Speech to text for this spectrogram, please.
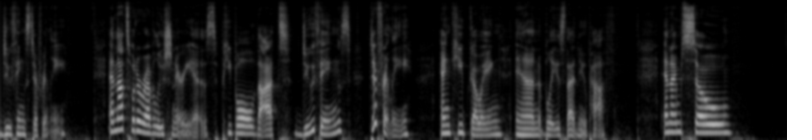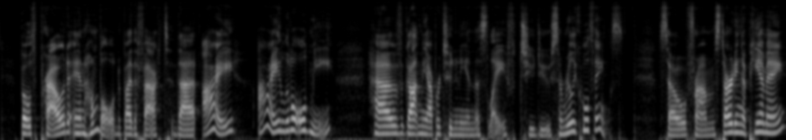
do things differently. And that's what a revolutionary is people that do things differently and keep going and blaze that new path. And I'm so both proud and humbled by the fact that I, I, little old me, have gotten the opportunity in this life to do some really cool things. So, from starting a PMA,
